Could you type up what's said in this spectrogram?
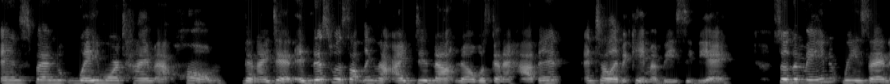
and spend way more time at home than I did. And this was something that I did not know was going to happen until I became a BCBA. So the main reason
